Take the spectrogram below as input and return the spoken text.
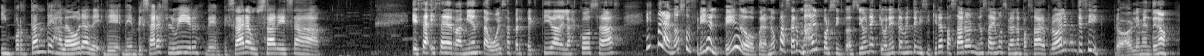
importantes a la hora de, empezar a fluir, de empezar a usar esa, esa, esa, herramienta o esa perspectiva de las cosas, es para no sufrir el pedo, para no pasar mal por situaciones que honestamente ni siquiera pasaron y no sabemos si van a pasar. Probablemente sí, probablemente no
